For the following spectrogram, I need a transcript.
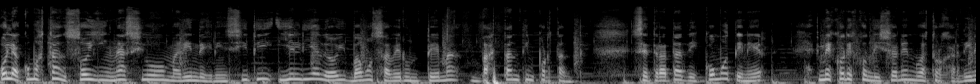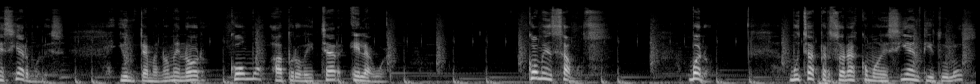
Hola, ¿cómo están? Soy Ignacio Marín de Green City y el día de hoy vamos a ver un tema bastante importante. Se trata de cómo tener mejores condiciones nuestros jardines y árboles. Y un tema no menor, cómo aprovechar el agua. Comenzamos. Bueno, muchas personas, como decía en títulos,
